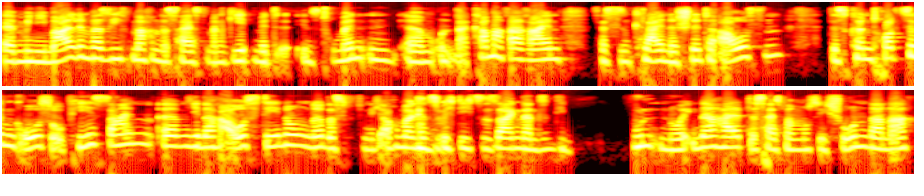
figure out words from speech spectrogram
äh, minimalinvasiv machen. Das heißt, man geht mit Instrumenten ähm, und einer Kamera rein. Das heißt, sind kleine Schnitte außen. Das können trotzdem große OPs sein, ähm, je nach Ausdehnung. Ne? Das finde ich auch immer ganz wichtig zu sagen. Dann sind die Wunden nur innerhalb. Das heißt, man muss sich schonen danach.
